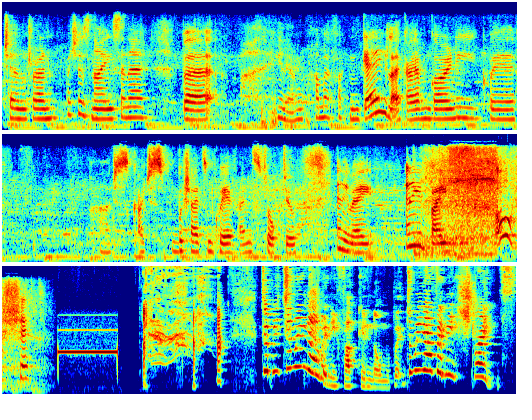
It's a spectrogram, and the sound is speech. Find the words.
children, which is nice, isn't it? But you know, I'm a fucking gay. Like I haven't got any queer. I just, I just wish I had some queer friends to talk to. Anyway, any advice? Oh shit! know any fucking normal people? Do we have any straights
